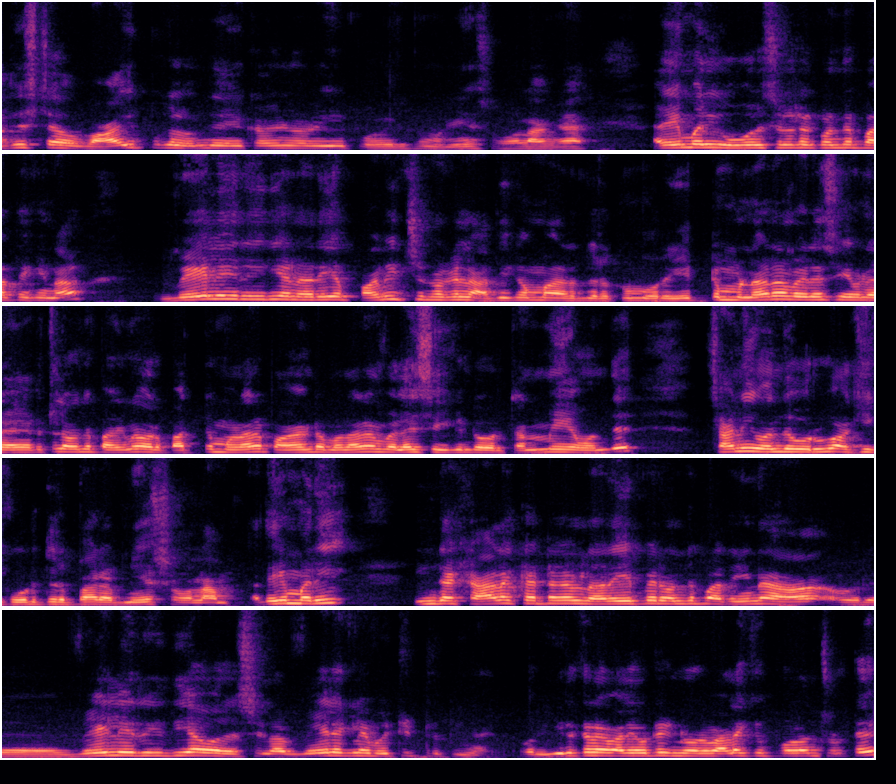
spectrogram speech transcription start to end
அதிர்ஷ்ட வாய்ப்புகள் வந்து கவிஞொழி போயிருக்கும் அப்படின்னு சொல்லலாங்க. அதே மாதிரி ஒரு சிலருக்கு வந்து பாத்தீங்கன்னா வேலை ரீதியாக நிறைய பணிச்சுமைகள் அதிகமாக இருந்திருக்கும். ஒரு எட்டு மணி நேரம் வேலை செய்ய இடத்துல வந்து பார்த்தீங்கன்னா ஒரு பத்து மணி நேரம் பன்னெண்டு மணி நேரம் வேலை செய்கின்ற ஒரு தன்மையை வந்து சனி வந்து உருவாக்கி கொடுத்துருப்பார் அப்படின்னே சொல்லலாம். அதே மாதிரி இந்த காலகட்டங்கள் நிறைய பேர் வந்து பார்த்தீங்கன்னா ஒரு வேலை ரீதியாக ஒரு சில வேலைகளை விட்டுட்டு இருப்பீங்க. ஒரு இருக்கிற வேலையை விட்டு இன்னொரு வேலைக்கு போகலான்னு சொல்லிட்டு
